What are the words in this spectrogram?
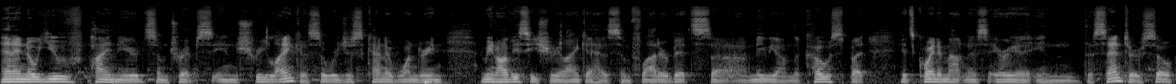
And I know you've pioneered some trips in Sri Lanka. So we're just kind of wondering I mean, obviously, Sri Lanka has some flatter bits, uh, maybe on the coast, but it's quite a mountainous area in the center. So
